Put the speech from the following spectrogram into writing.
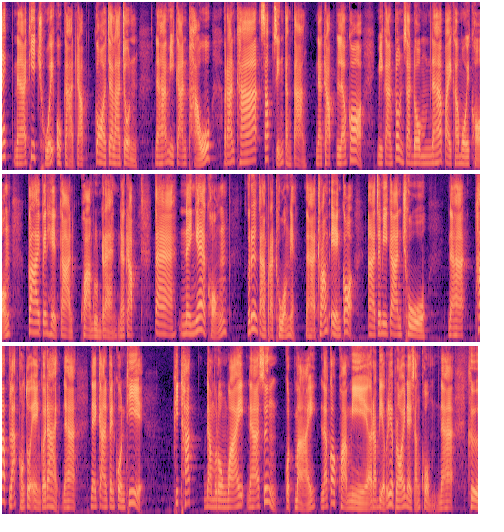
ล็กๆนะฮะที่ฉวยโอกาสครับก่อจลาจลนะฮะมีการเผาร้านค้าทรัพย์สินต่างๆนะครับแล้วก็มีการปล้นสะดมนะฮะไปขโมยของกลายเป็นเหตุการณ์ความรุนแรงนะครับ แต่ในแง่ของเรื่องการประท้วงเนี่ยนะฮะทรัมป์เองก็อาจจะมีการชูนะฮะภาพลักษณ์ของตัวเองก็ได้นะฮะในการเป็นคนที่พิทักษ์ ดำรงไว้นะฮะซึ่งกฎหมายแล้วก็ความมีระเบียบเรียบร้อยในสังคมนะฮะคือ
